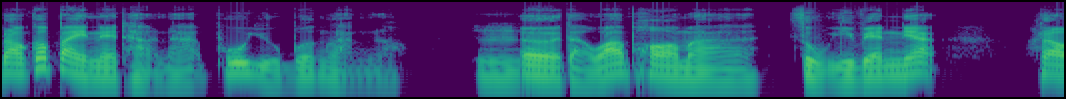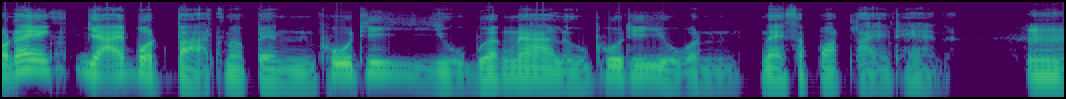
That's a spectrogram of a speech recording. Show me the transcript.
เราก็ไปในฐานะผู้อยู่เบื้องหลังเนาะมเออ แต่ว่าพอมาสู่อีเวนต์เนี้ย เราได้ย้ายบทบาทมาเป็นผู้ที่อยู่เบื้องหน้าหรือผู้ที่อยู่บนในสปอตไลท์แทนอะอืม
